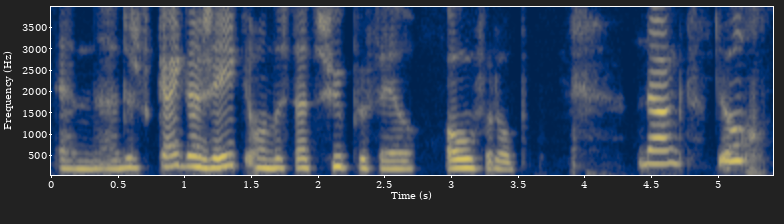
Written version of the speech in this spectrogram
En uh, dus kijk daar zeker, want er staat superveel over op. Bedankt, doeg!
